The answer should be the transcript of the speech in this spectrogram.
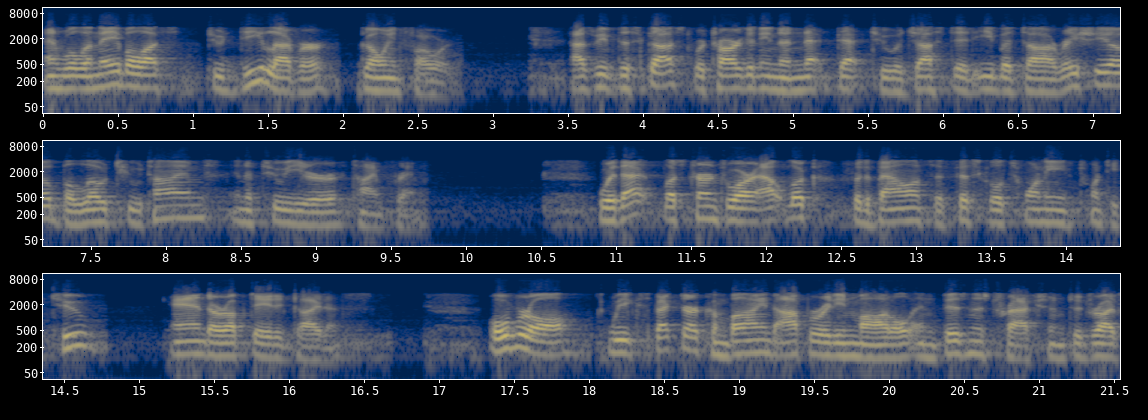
and will enable us to delever going forward. As we've discussed, we're targeting a net debt to adjusted EBITDA ratio below 2x in a two-year timeframe. With that, let's turn to our outlook for the balance of fiscal 2022 and our updated guidance. Overall, we expect our combined operating model and business traction to drive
